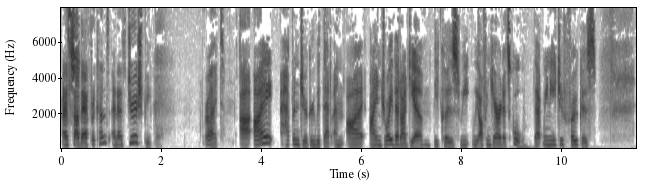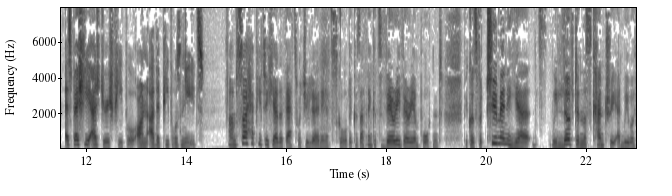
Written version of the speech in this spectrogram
As South Africans and as Jewish people. Right. Uh, I happen to agree with that, and I, I enjoy that idea because we, we often hear it at school that we need to focus especially as Jewish people, on other people's needs. I'm so happy to hear that that's what you're learning at school because I think it's very, very important. Because for too many years, we lived in this country and we were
